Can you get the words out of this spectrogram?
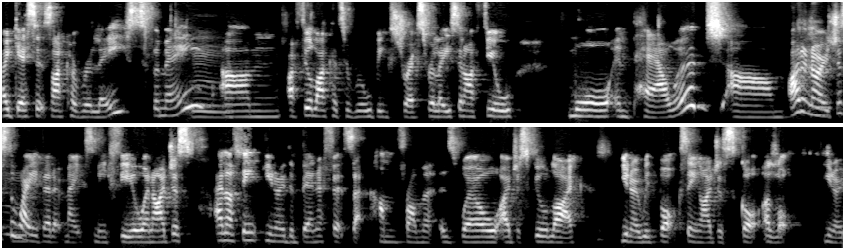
I guess it's like a release for me. Mm. Um, I feel like it's a real big stress release, and I feel more empowered. Um, I don't know, it's just the mm. way that it makes me feel. And I just, and I think, you know, the benefits that come from it as well. I just feel like, you know, with boxing, I just got a lot, you know,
